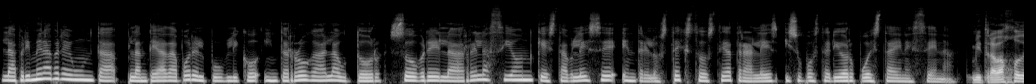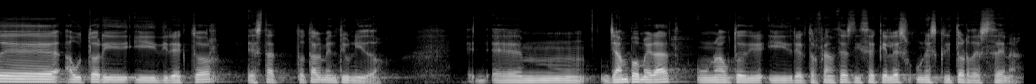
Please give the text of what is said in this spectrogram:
La primera pregunta planteada por el público interroga al autor sobre la relación que establece entre los textos teatrales y su posterior puesta en escena. Mi trabajo de autor y director está totalmente unido. Em, Jean Pomerat, un autor y director francés, dice que él es un escritor de escena,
